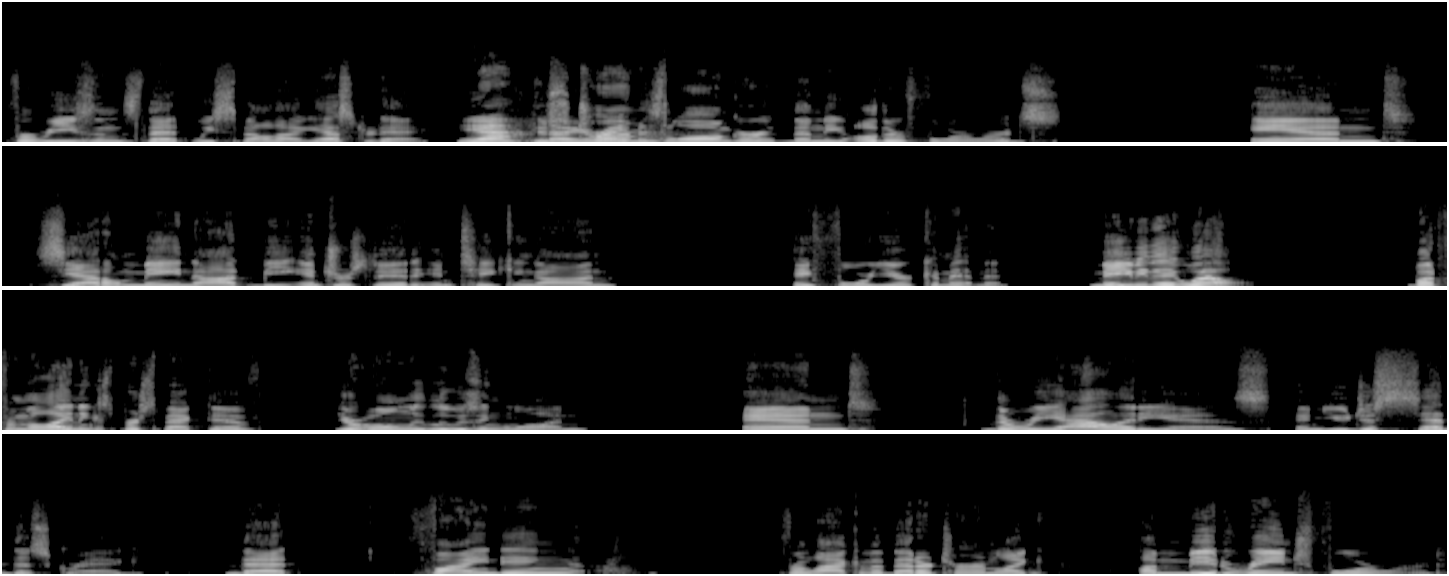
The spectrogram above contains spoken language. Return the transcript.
for reasons that we spelled out yesterday. Yeah. His no, term right. is longer than the other forwards, and Seattle may not be interested in taking on a four year commitment. Maybe they will. But from the Lightning's perspective, you're only losing one. And the reality is, and you just said this, Greg, that finding, for lack of a better term, like a mid range forward,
